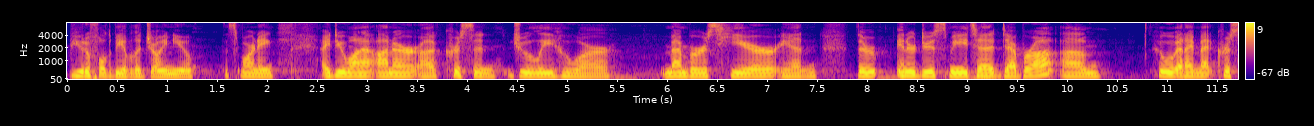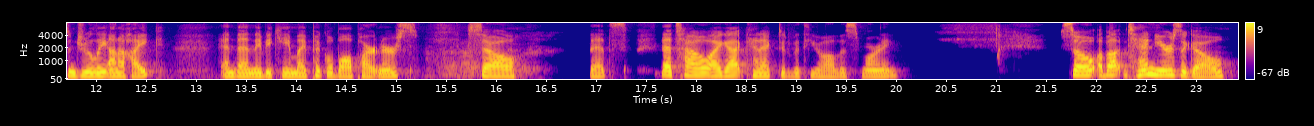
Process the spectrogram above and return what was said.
beautiful to be able to join you this morning. I do want to honor uh, Chris and Julie, who are members here, and they introduced me to Deborah, um, who and I met Chris and Julie on a hike, and then they became my pickleball partners. So that's that's how I got connected with you all this morning. So about 10 years ago,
